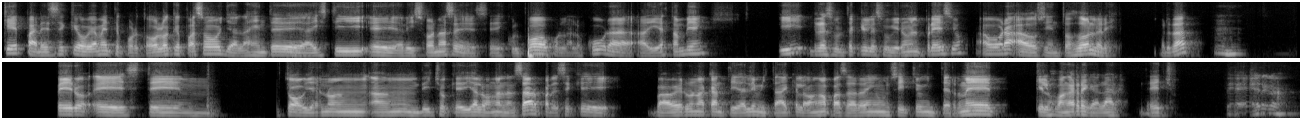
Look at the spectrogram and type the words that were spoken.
que parece que obviamente por todo lo que pasó, ya la gente de Ice-T eh, Arizona se, se, disculpó por la locura, a Díaz también, y resulta que le subieron el precio ahora a 200 dólares, ¿verdad? pero este, todavía no han, dicho qué día lo van a lanzar. Parece que va a haber una cantidad limitada que lo van a pasar en un sitio en internet, que los van a regalar, de hecho. Verga.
